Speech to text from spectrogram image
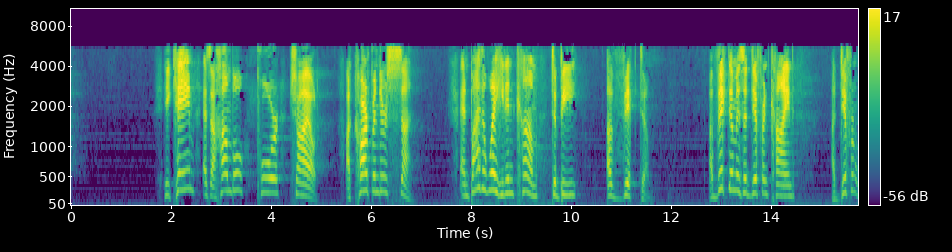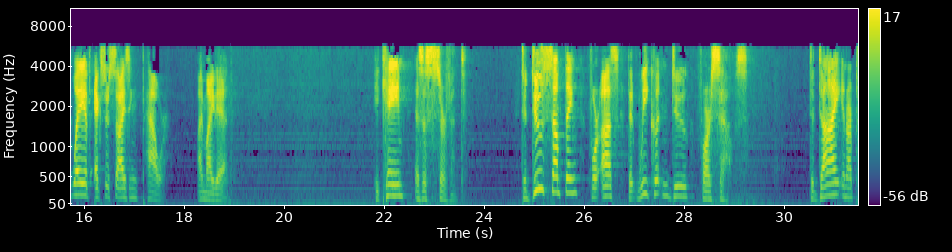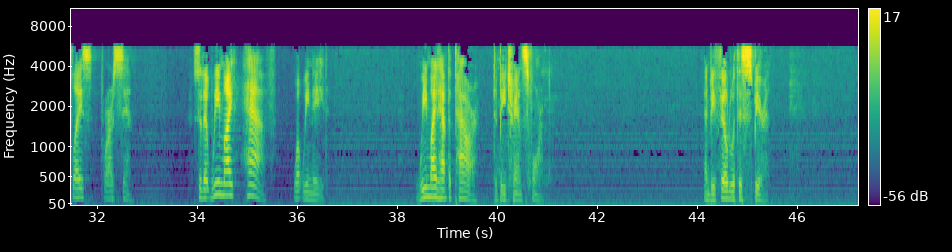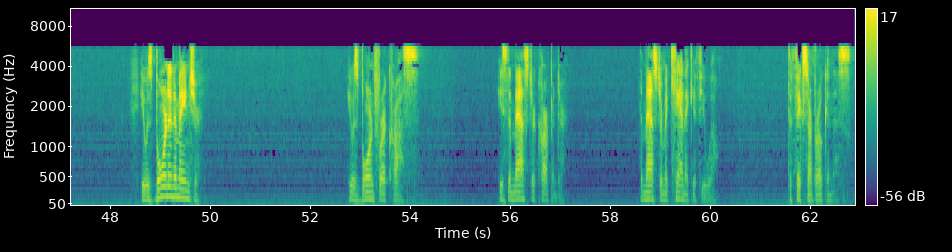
He came as a humble, poor child, a carpenter's son. And by the way, he didn't come to be a victim. A victim is a different kind, a different way of exercising power, I might add. He came as a servant to do something for us that we couldn't do for ourselves, to die in our place for our sin, so that we might have what we need. We might have the power to be transformed and be filled with His Spirit. He was born in a manger. He was born for a cross. He's the master carpenter, the master mechanic, if you will, to fix our brokenness.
